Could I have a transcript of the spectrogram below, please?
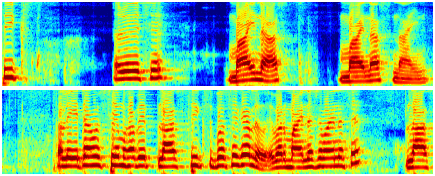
সিক্স রয়েছে মাইনাস মাইনাস নাইন তাহলে এটাও সেম হবে প্লাস সিক্স বসে গেল, এবার মাইনাসে মাইনাসে প্লাস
